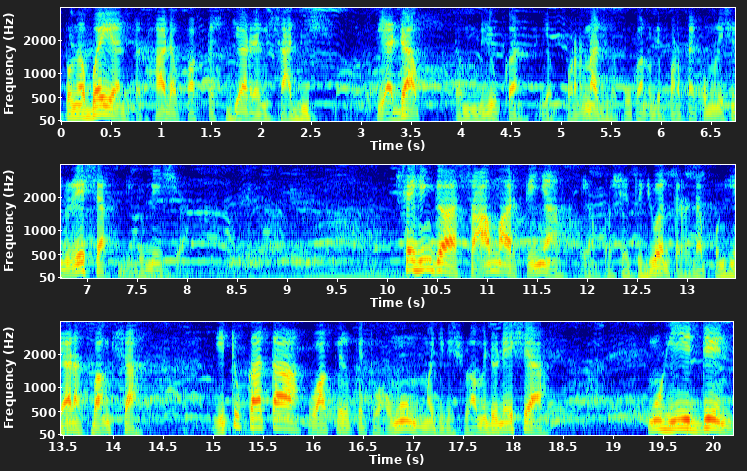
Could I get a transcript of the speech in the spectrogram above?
pengabaian terhadap fakta sejarah yang sadis, biadab, dan memilukan yang pernah dilakukan oleh Partai Komunis Indonesia di Indonesia. Sehingga sama artinya dengan persetujuan terhadap pengkhianat bangsa. Itu kata Wakil Ketua Umum Majelis Ulama Indonesia Muhyiddin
